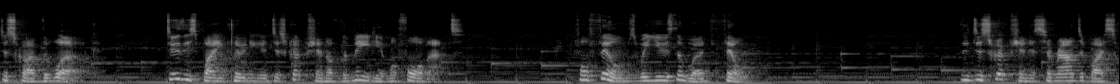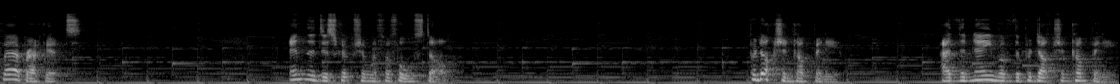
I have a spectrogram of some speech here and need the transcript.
describe the work. Do this by including a description of the medium or format. For films, we use the word film. The description is surrounded by square brackets. End the description with a full stop. Production company. Add the name of the production company,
